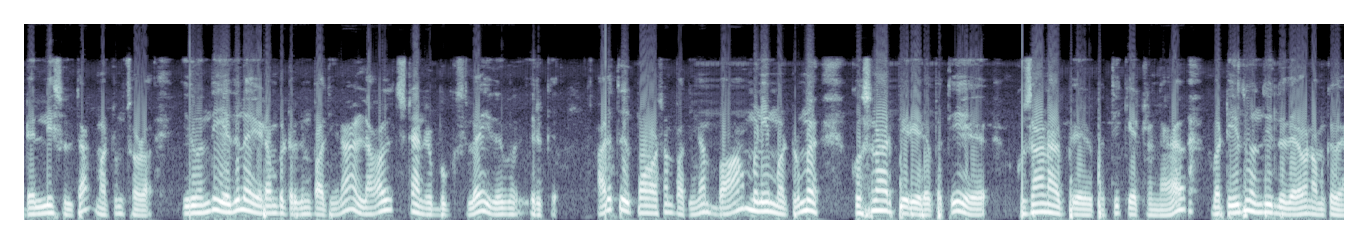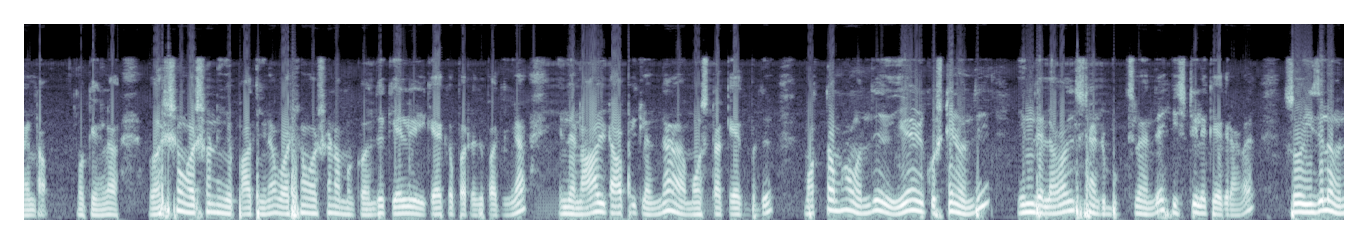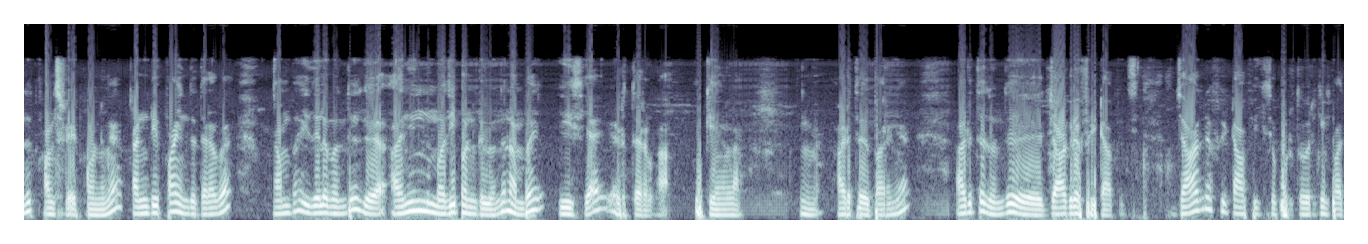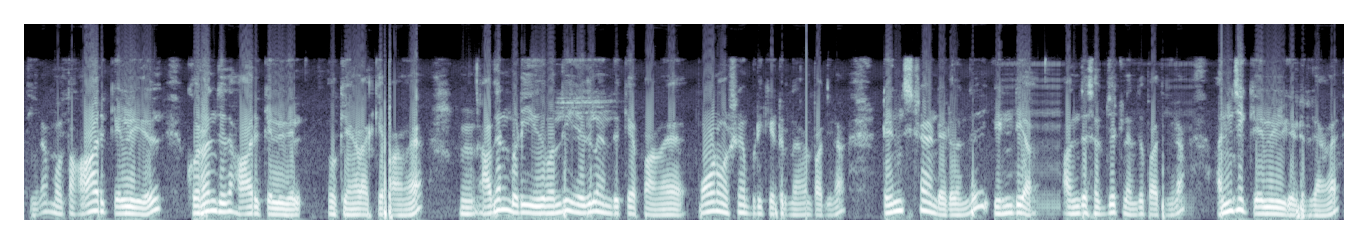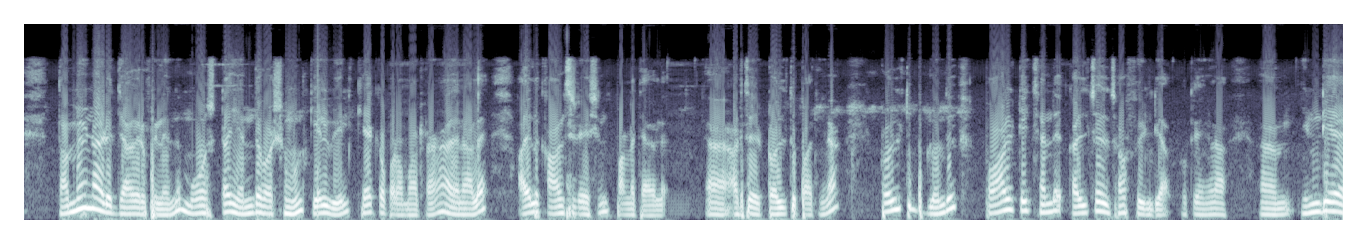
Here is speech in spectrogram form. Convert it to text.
டெல்லி சுல்தான் மற்றும் சோழா இது வந்து எதில் இடம்பெற்றிருக்குன்னு பார்த்தீங்கன்னா லால் ஸ்டாண்டர்ட் புக்ஸில் இது இருக்குது அடுத்து போன வருஷம் பார்த்தீங்கன்னா பாமணி மற்றும் குசனார் பீரியடை பற்றி குசானார் பீரியடை பற்றி கேட்டிருந்தாங்க. பட் இது வந்து இந்த தடவை நமக்கு வேண்டாம். ஓகேங்களா? வருஷம் வருஷம் நீங்கள் பார்த்தீங்கன்னா வருஷம் வருஷம் நமக்கு வந்து கேள்விகள் கேட்கப்படுறது பார்த்தீங்கன்னா இந்த நாலு டாப்பிக்லேருந்து தான் மோஸ்ட்டாக கேட்கப்படுது. மொத்தமாக வந்து ஏழு கொஸ்டின் வந்து இந்த லெவல்த் ஸ்டாண்டர்ட் புக்ஸ்லேருந்து ஹிஸ்ட்ரியில் கேட்குறாங்க. ஸோ இதில் வந்து கான்சன்ட்ரேட் பண்ணுங்கள் கண்டிப்பாக இந்த தடவை நம்ம இதில் வந்து ஐந்து மதிப்பெண்கள் வந்து நம்ம ஈஸியாக எடுத்துடலாம். ஓகேங்களா? அடுத்தது பாருங்கள் அடுத்தது வந்து ஜாகிரஃபி டாபிக்ஸ் ஜாகிரஃபி டாபிக்ஸை பொறுத்த வரைக்கும் பார்த்தீங்கன்னா மொத்தம் ஆறு கேள்விகள் குறைஞ்சது ஆறு கேள்விகள். ஓகேங்களா கேட்பாங்க. அதன்படி இது வந்து எதுலேருந்து கேட்பாங்க? போன வருஷம் எப்படி கேட்டிருந்தாங்கன்னு பார்த்தீங்கன்னா டென்த் ஸ்டாண்டர்ட் வந்து இந்தியா. அந்த சப்ஜெக்ட்லேருந்து பார்த்தீங்கன்னா அஞ்சு கேள்விகள் கேட்டிருக்காங்க. தமிழ்நாடு ஜாகிரபிலேருந்து மோஸ்ட்டாக எந்த வருஷமும் கேள்விகள் கேட்கப்பட மாட்டாங்க அதனால் அதில் கான்சன்ட்ரேஷன் பண்ண தேவையில்லை. அடுத்தது டுவெல்த்து பார்த்தீங்கன்னா டுவெல்த்து புக்கில் வந்து politics and cultures of India ஓகேங்களா இந்திய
